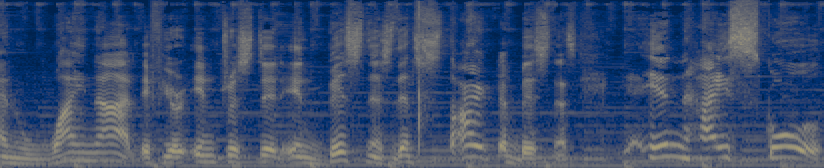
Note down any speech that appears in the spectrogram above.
And why not, if you're interested in business, then start a business in high school.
